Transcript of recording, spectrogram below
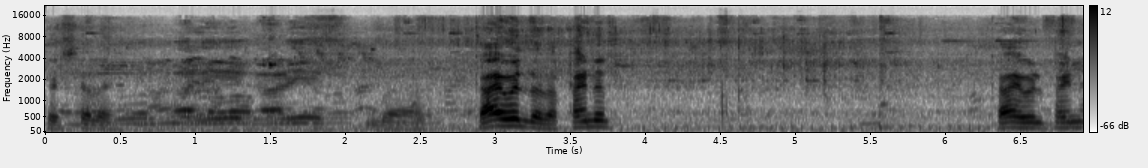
कशाला बर. काय होईल दादा? फायनल काय होईल फायनल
